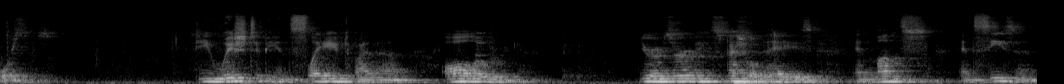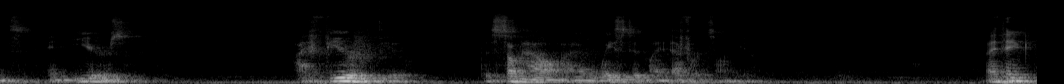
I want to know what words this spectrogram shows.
forces? Do you wish to be enslaved by them all over again? You're observing special days and months and seasons and years I fear for you that somehow I have wasted my efforts on you. I think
